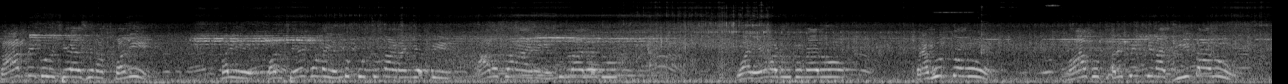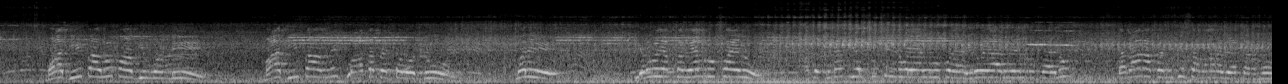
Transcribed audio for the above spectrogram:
కార్మికులు చేయాల్సిన పని మరి వారు చేయకుండా ఎందుకు కూర్చున్నారని చెప్పి ఆలోచన ఆయన ఎందుకు రాలేదు? వారు ఏమడుగుతున్నారు ప్రభుత్వము మాకు కల్పించిన జీతాలు మా జీతాలు మాకు ఇవ్వండి. మా జీతాలని కోత పెట్టవద్దు. మరి ఇరవై ఒక్క వేల రూపాయలు అంత దినం చేస్తుంటే ఇరవై ఆరు రూపాయలు ఇరవై ఆరు వేల రూపాయలు సమాన పనికి సమాన వేతనము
